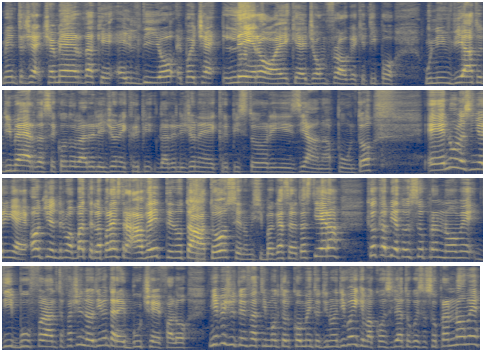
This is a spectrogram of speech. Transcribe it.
Mentre c'è merda che è il dio e poi c'è l'eroe che è John Frog che tipo un inviato di merda secondo la religione, creepy, la religione crepistorisiana appunto. E nulla signori miei, oggi andremo a battere la palestra. Avete notato, se non mi si buggasse la tastiera Che ho cambiato il soprannome di Buffalant Facendolo diventare Bucefalo. Mi è piaciuto infatti molto il commento di uno di voi Che mi ha consigliato questo soprannome.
